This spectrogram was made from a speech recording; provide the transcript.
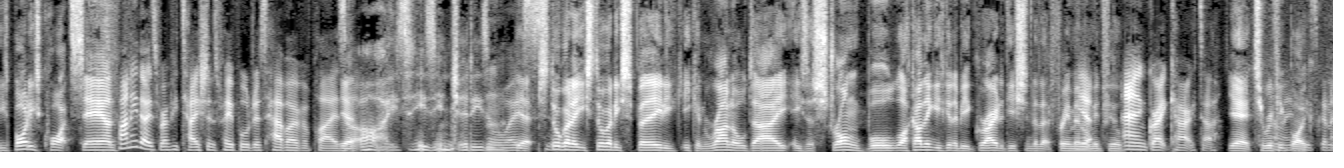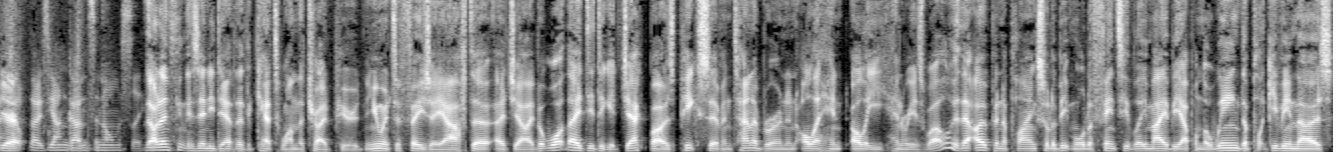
his body's quite sound. Funny those reputations people just have over players. Yeah. Like, oh, he's, he's injured. He's always Yeah, still got he's still got his speed. He, he can run all day. He's a strong bull. Like I think he's going to be a great addition to that Fremantle Yeah, midfield. and great character. yeah, I terrific mean, bloke. He's going to yeah. help those young guns enormously. I don't think there's any doubt that the Cats won the trade period. You went to Fiji after uh, Jay, but what they did to get Jack Bowes, pick seven, Tanner Bruhn, and Ollie, Hen- Ollie Henry as well, who they're open to playing sort of a bit more defensively, maybe up on the wing to pl- give him those,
